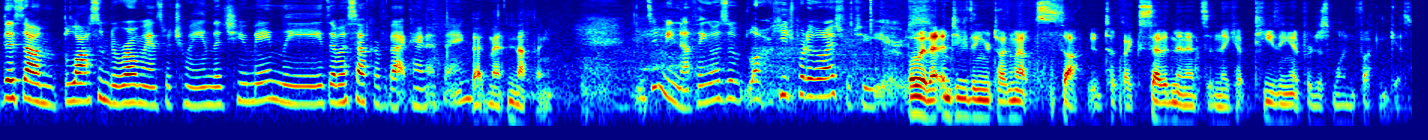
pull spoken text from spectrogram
this um blossomed a romance between the two main leads. I'm a sucker for that kind of thing. That meant nothing. It didn't mean nothing. It was a huge part of their lives for two years. By the way, that MTV thing you're talking about sucked. It took like seven minutes, and they kept teasing it for just one fucking kiss.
